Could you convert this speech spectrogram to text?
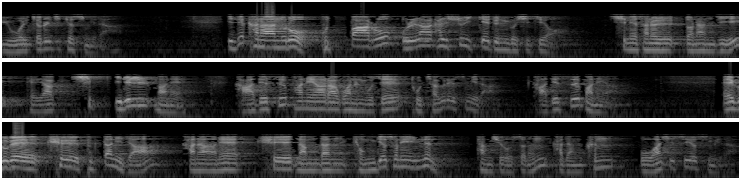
유월절을 지켰습니다. 이제 가나안으로 곧바로 올라갈 수 있게 된 것이지요. 시내산을 떠난 지 대략 11일 만에 가데스 바네아라고 하는 곳에 도착을 했습니다. 가데스 바네아. 애굽의 최북단이자 가나안의 최남단 경계선에 있는 당시로서는 가장 큰 오아시스였습니다.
